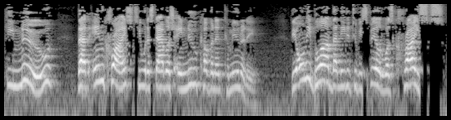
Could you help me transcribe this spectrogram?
he knew that in Christ he would establish a new covenant community. The only blood that needed to be spilled was Christ's.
